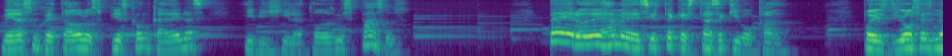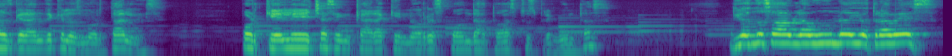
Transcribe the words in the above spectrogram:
me ha sujetado los pies con cadenas y vigila todos mis pasos. Pero déjame decirte que estás equivocado, pues Dios es más grande que los mortales. ¿Por qué le echas en cara que no responda a todas tus preguntas? Dios nos habla una y otra vez,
